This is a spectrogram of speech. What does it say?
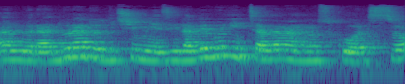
Allora dura 12 mesi l'avevo iniziata l'anno scorso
